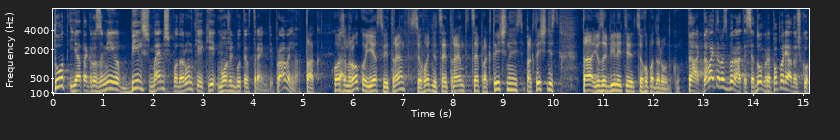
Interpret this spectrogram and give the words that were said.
Тут я так розумію, більш-менш подарунки, які можуть бути в тренді. Правильно? Так, кожен року є свій тренд. Сьогодні цей тренд це практичність, практичність та юзабіліті цього подарунку. Так, давайте розбиратися. Добре, по порядочку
